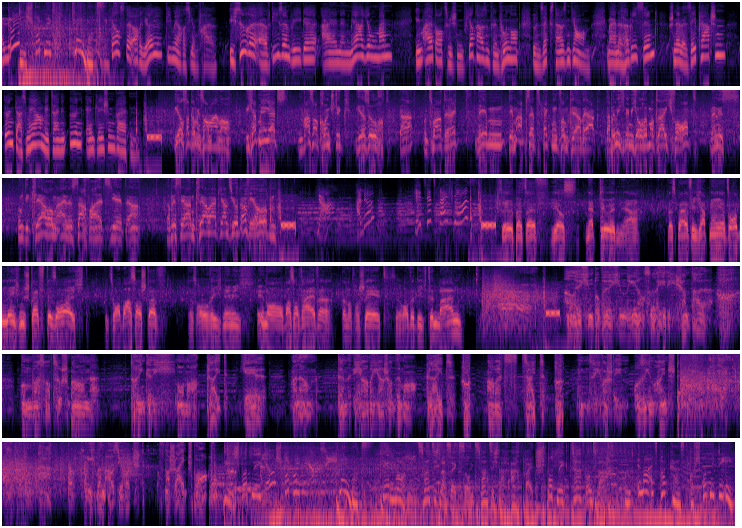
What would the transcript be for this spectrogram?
Hallo? Die Sputnik Mailbox. Hier ist der Ariel, die Meeresjungfrau. Ich suche auf diesem Wege einen Meerjungmann im Alter zwischen 4500 und 6000 Jahren. Meine Hobbys sind schnelle Seepferdchen und das Meer mit seinen unendlichen Weiten. Hier ist der Kommissar Meiner. Ich habe mir jetzt ein Wassergrundstück gesucht. Ja, und zwar direkt neben dem Absetzbecken vom Klärwerk. Da bin ich nämlich auch immer gleich vor Ort, wenn es um die Klärung eines Sachverhalts geht. Ja. Da bist du ja im Klärwerk ganz gut aufgehoben. Ja? Hallo? Geht's jetzt gleich los? So, pass auf, hier ist Neptun, ja. Pass mal auf, ich hab mir jetzt ordentlichen Stoff besorgt. Und zwar Wasserstoff. Das rauche ich nämlich in der Wasserpfeife, wenn er versteht. So, warte, dich zünd mal an. Hallöchen, Popöchen, hier ist Lady Chantal. Um Wasser zu sparen, trinke ich nur noch Gleitgel, meine Herren. Denn ich habe ja schon immer Gleit Arbeitszeit, wenn Sie verstehen, wo Sie ihn reinstecken. Ich bin ausgerutscht auf einer Schleimspur. Die Sputnik. Sputnik Mailbox. Jeden Morgen 20 nach 6 und 20 nach 8 bei Sputnik Tag und Wach. Und immer als Podcast auf sputnik.de.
